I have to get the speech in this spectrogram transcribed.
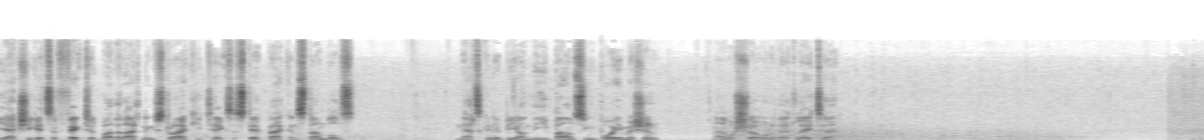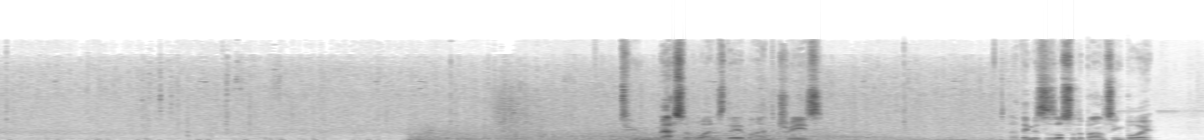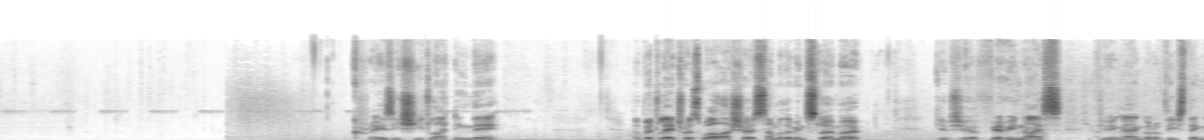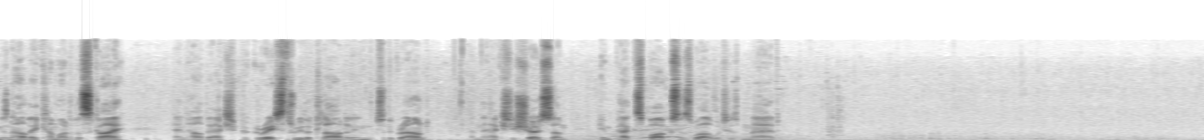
He actually gets affected by the lightning strike. He takes a step back and stumbles. And that's going to be on the Bouncing Boy mission. I will show all of that later. Two massive ones there behind the trees. I think this is also the Bouncing Boy. Crazy sheet lightning there. A bit later as well, I'll show some of them in slow-mo. Gives you a very nice viewing angle of these things and how they come out of the sky and how they actually progress through the cloud and into the ground. And they actually show some impact sparks as well, which is mad.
